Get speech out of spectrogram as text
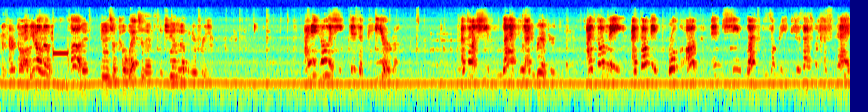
With her dog. And you don't know about it. And it's a coincidence that she ended up in your freezer. I didn't know that she disappeared. I thought she left. I. I thought they, I thought they broke up and she left with somebody because that's what he said.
